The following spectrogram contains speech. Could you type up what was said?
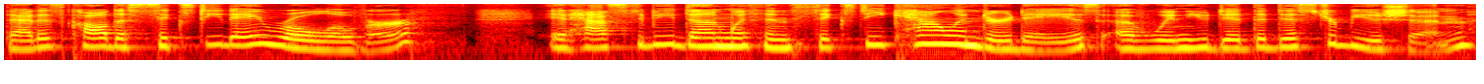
That is called a 60 day rollover. It has to be done within 60 calendar days of when you did the distribution.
